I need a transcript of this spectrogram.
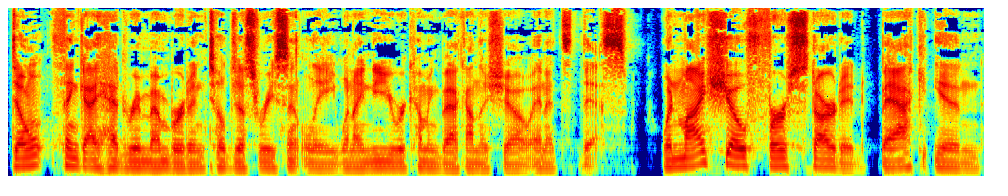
don't think I had remembered until just recently when I knew you were coming back on the show. And it's this. When my show first started back in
